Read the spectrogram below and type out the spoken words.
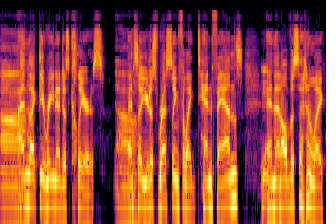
Uh. and like the arena just clears. Oh. And so you're just wrestling for like 10 fans. Hmm. And then all of a sudden, like,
